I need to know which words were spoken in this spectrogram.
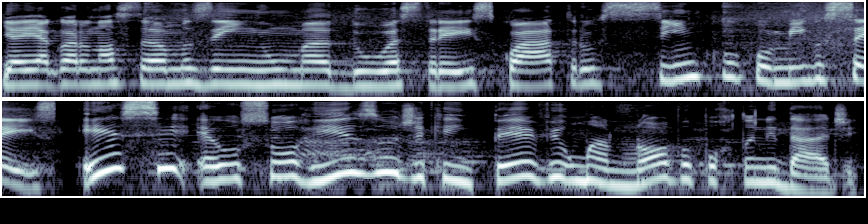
e aí agora nós estamos em uma, duas, três, quatro, cinco, comigo seis. Esse é o sorriso de quem teve uma nova oportunidade.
